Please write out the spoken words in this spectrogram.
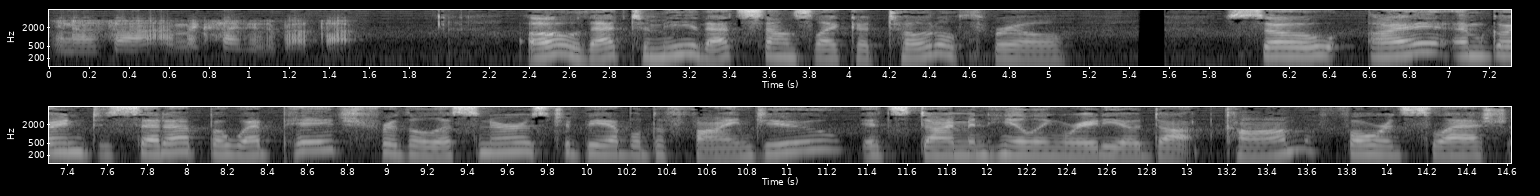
You know, so I'm excited about that. Oh, that to me, that sounds like a total thrill. So I am going to set up a web page for the listeners to be able to find you. It's diamondhealingradio.com forward slash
